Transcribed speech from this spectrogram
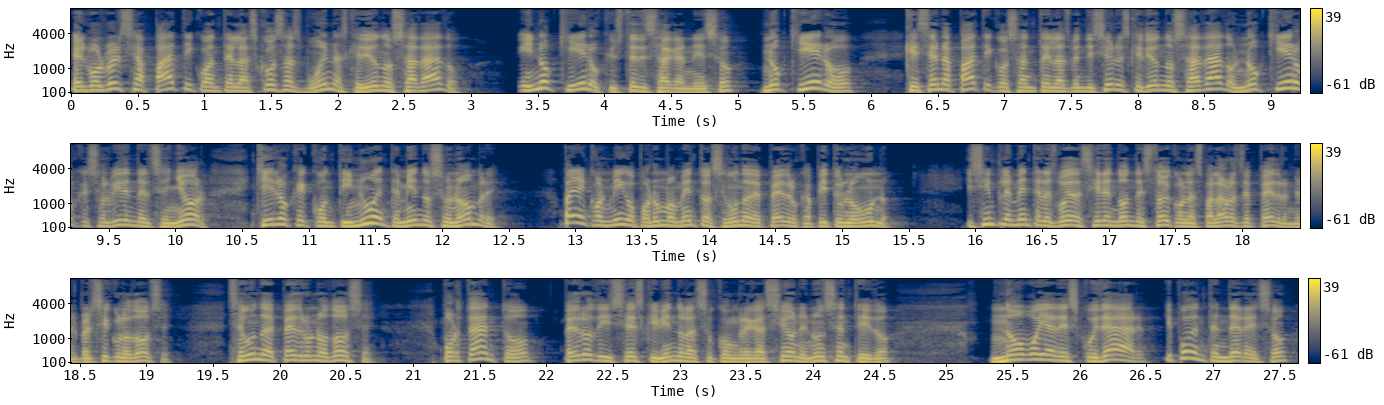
el volverse apático ante las cosas buenas que Dios nos ha dado. Y no quiero que ustedes hagan eso, no quiero que sean apáticos ante las bendiciones que Dios nos ha dado, no quiero que se olviden del Señor, quiero que continúen temiendo su nombre. Vayan conmigo por un momento a 2 de Pedro capítulo 1. Y simplemente les voy a decir en dónde estoy con las palabras de Pedro en el versículo 12. 2 de Pedro 1.12. Por tanto, Pedro dice, escribiéndole a su congregación en un sentido, no voy a descuidar, y puedo entender eso,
